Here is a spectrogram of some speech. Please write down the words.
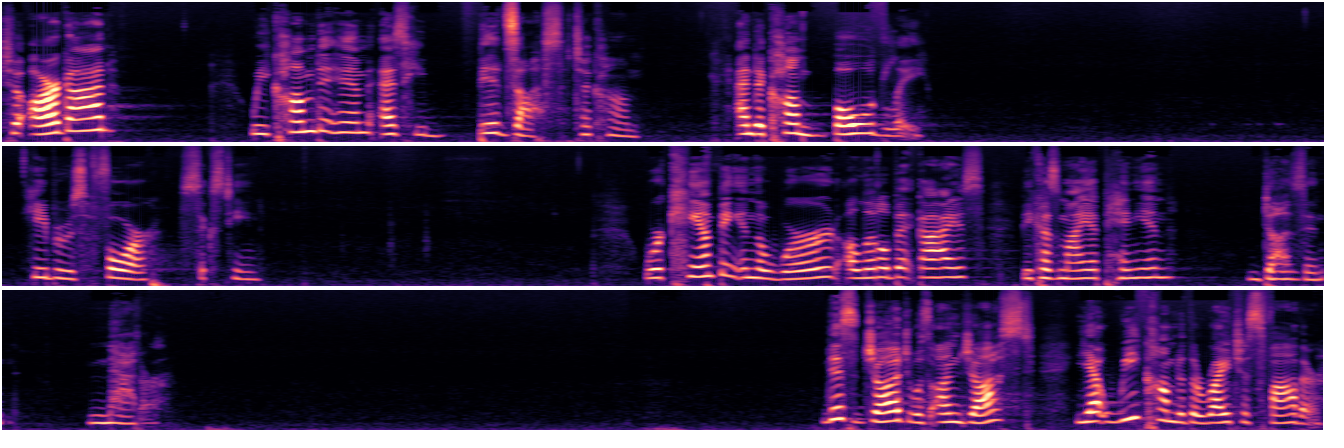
To our God, we come to him as he bids us to come, and to come boldly Hebrews 4 16. We're camping in the Word a little bit, guys, because my opinion doesn't matter. This judge was unjust, yet we come to the righteous Father,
